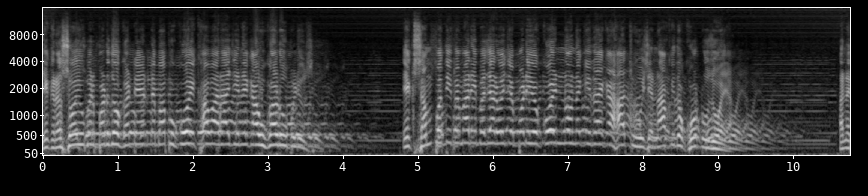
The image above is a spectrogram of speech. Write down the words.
એક રસોઈ ઉપર પડદો ઘટે એટલે બાપુ કોઈ ખાવા રાજી ને કે ઉઘાડવું પડ્યું છે. એક સંપત્તિ તમારી બજાર વચ્ચે પડી હોય કોઈ નો નક્કી થાય કે સાચું છે. નાખી તો ખોટું જોયા. અને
